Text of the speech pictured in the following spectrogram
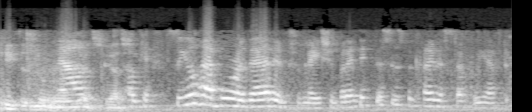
Keith is doing now? yes, yes. Okay, so you'll have more of that information, but I think this is the kind of stuff we have to,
